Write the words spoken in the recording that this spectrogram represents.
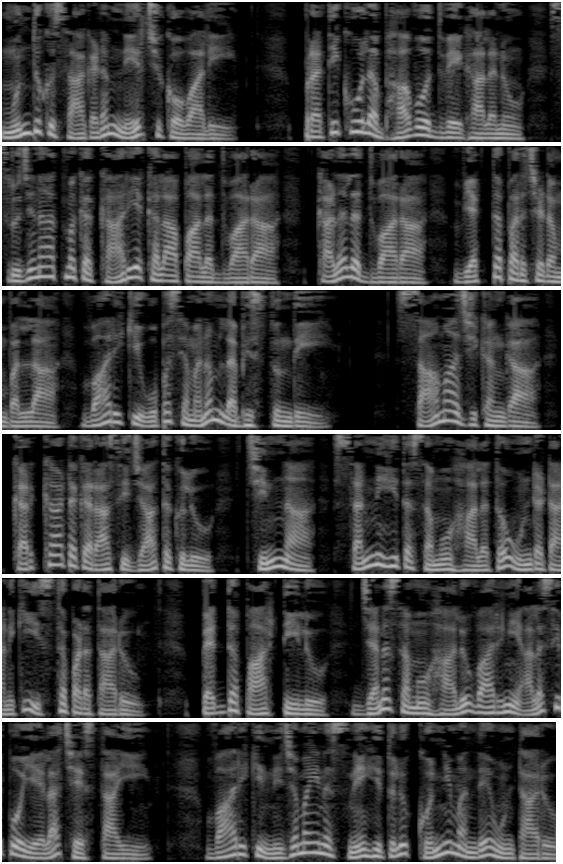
ముందుకు సాగడం నేర్చుకోవాలి. ప్రతికూల భావోద్వేగాలను సృజనాత్మక కార్యకలాపాల ద్వారా కళల ద్వారా వ్యక్తపరచడం వల్ల వారికి ఉపశమనం లభిస్తుంది. సామాజికంగా కర్కాటక రాశి జాతకులు చిన్న సన్నిహిత సమూహాలతో ఉండటానికి ఇష్టపడతారు. పెద్ద పార్టీలు జనసమూహాలు వారిని అలసిపోయేలా చేస్తాయి. వారికి నిజమైన స్నేహితులు కొన్నిమందే ఉంటారు.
